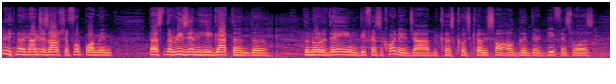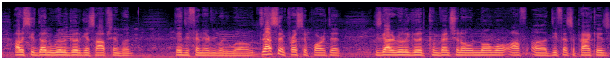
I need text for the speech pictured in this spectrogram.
you know, not just option football. I mean, that's the reason he got the, the the Notre Dame defensive coordinator job because Coach Kelly saw how good their defense was. Obviously, done really good against option, but they defend everybody well. That's the impressive part that he's got a really good conventional, normal off uh, defensive package,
